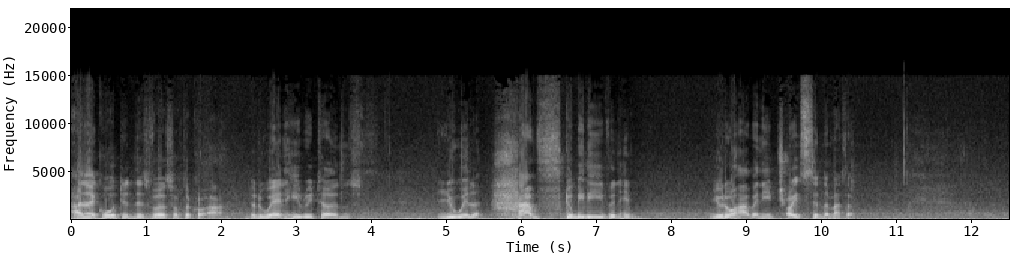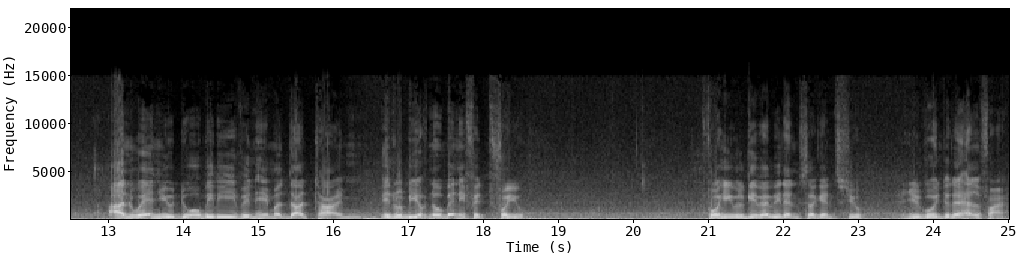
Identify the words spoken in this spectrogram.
And I quoted this verse of the Quran that when he returns, you will have to believe in him. You don't have any choice in the matter. And when you do believe in him at that time, it will be of no benefit for you. For he will give evidence against you, and you'll go into the hellfire.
